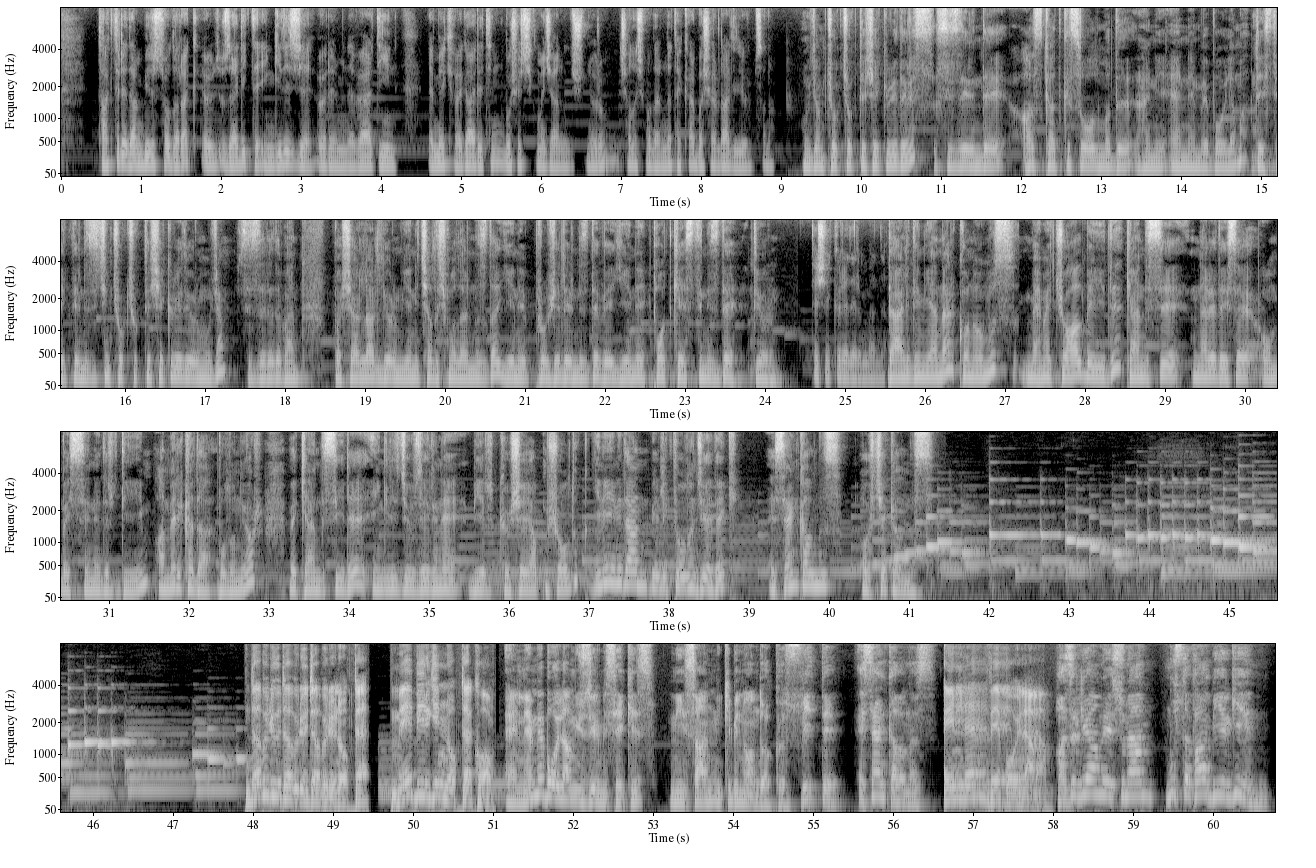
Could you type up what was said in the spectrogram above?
takdir eden birisi olarak özellikle İngilizce öğrenimine verdiğin emek ve gayretin boşa çıkmayacağını düşünüyorum. Çalışmalarında tekrar başarılar diliyorum sana. Hocam çok çok teşekkür ederiz. Sizlerin de az katkısı olmadı hani enlem ve boylama. Destekleriniz için çok çok teşekkür ediyorum hocam. Sizlere de ben başarılar diliyorum yeni çalışmalarınızda, yeni projelerinizde ve yeni podcast'inizde diyorum. Teşekkür ederim ben de. Değerli dinleyenler konuğumuz Mehmet Çoğal Bey'di. Kendisi neredeyse 15 senedir diyeyim Amerika'da bulunuyor ve kendisiyle İngilizce üzerine bir köşe yapmış olduk. Yine yeniden birlikte oluncaya dek esen kalınız, hoşça kalınız. www.mbirgin.com Enlem ve Boylam 128 Nisan 2019 Bitti. Esen kalınız. Enlem ve boylam. Hazırlayan ve sunan Mustafa Birgin.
